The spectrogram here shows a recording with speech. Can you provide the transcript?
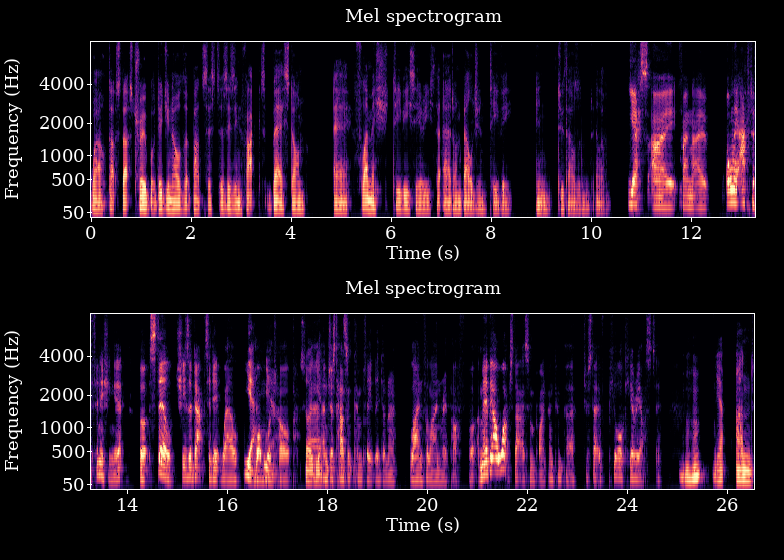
Well, that's that's true, but did you know that Bad Sisters is in fact based on a Flemish TV series that aired on Belgian TV in 2011? yes, I found that out only after finishing it, but still, she's adapted it well. Yeah, one would yeah. hope. So, uh, yeah. and just hasn't completely done a line for line rip off. But maybe I'll watch that at some point and compare, just out of pure curiosity. hmm Yeah, and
